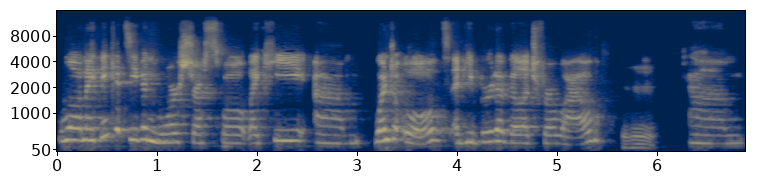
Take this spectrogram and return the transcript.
Well, and I think it's even more stressful. Like he um, went to Olds and he brewed at Village for a while, Mhm. um,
